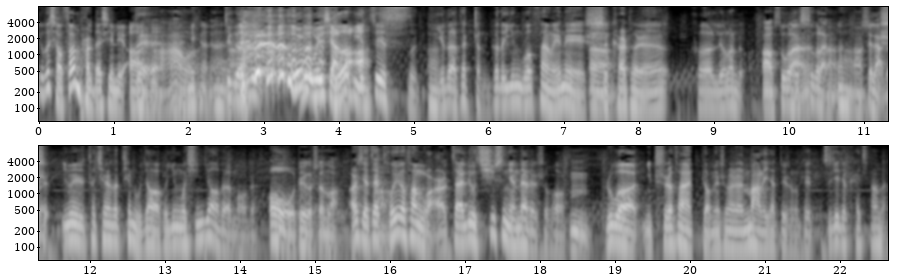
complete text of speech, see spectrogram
有个小算盘在心里啊，对对啊我你看嗯这个 危不危险德比最死敌的，在整个的英国范围内是嗯。凯尔特人和流浪者，啊，苏格兰苏格兰啊这俩队。是因为它牵扯到天主教和英国新教的矛盾，哦，这个深了，而且在同一个饭馆，在六七十年代的时候，嗯，如果你吃着饭，表明身份人骂了一下对手这，直接就开枪的。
